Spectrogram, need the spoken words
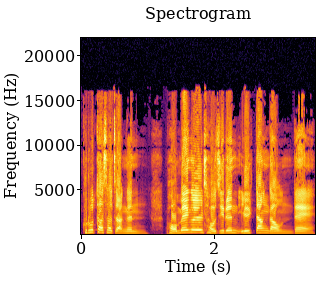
그로타 서장은 범행을 저지른 일당 가운데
